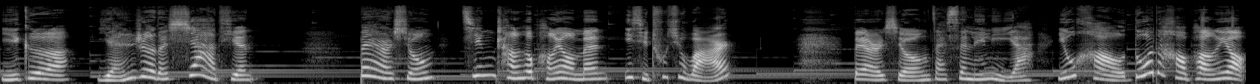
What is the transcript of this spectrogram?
一个炎热的夏天，贝尔熊经常和朋友们一起出去玩儿。贝尔熊在森林里呀，有好多的好朋友。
